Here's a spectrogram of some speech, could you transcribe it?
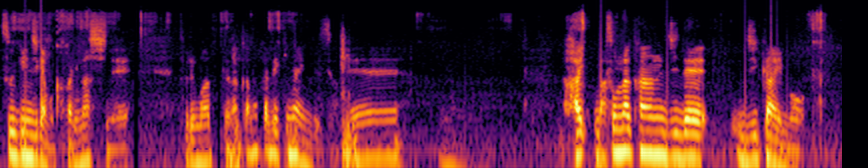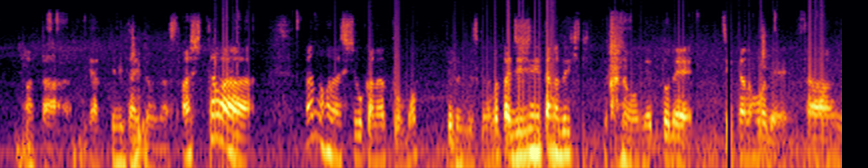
通勤時間もかかりますしね。それもあってなかなかできないんですよね。うん、はい。まあ、そんな感じで次回もまたやってみたいと思います。明日は何の話しようかなと思ってるんですけど、また時事ネタができあのネットで、ツイッターの方で騒ぐよ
